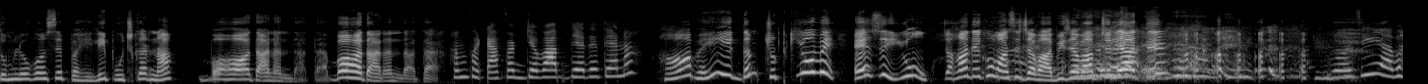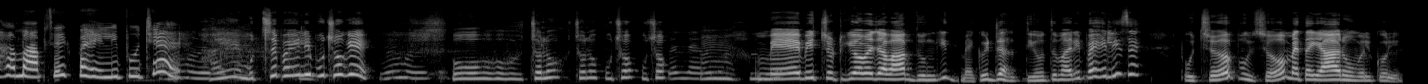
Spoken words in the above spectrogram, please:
तुम लोगों से पहली पूछकर ना बहुत आनंद आता है बहुत आनंद आता है। हम फटाफट जवाब दे देते हैं ना? हाँ भाई एकदम चुटकियों में ऐसे यूँ। जहाँ देखो वहाँ से जवाब ही जवाब चले आते हैं। अब हम आपसे एक पहेली पूछे। हाय मुझसे पहली पूछोगे? ओ चलो चलो पूछो पूछो। मैं भी चुटकियों में जवाब दूँगी। मैं कोई डरती हूँ तुम्हारी पहेली से। पूछो पूछो मैं तैयार हूँ बिल्कुल।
